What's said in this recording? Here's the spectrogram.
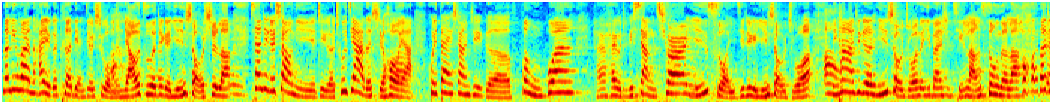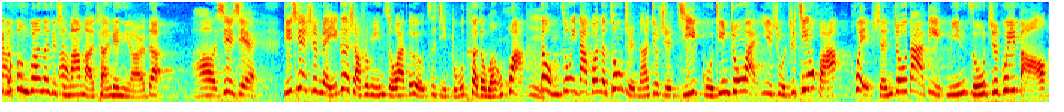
那另外呢，还有一个特点就是我们苗族的这个银首饰了。像这个少女这个出嫁的时候呀，会戴上这个凤冠，还有还有这个项圈、银锁以及这个银手镯。你看啊，这个银手镯呢，一般是情郎送的了。那这个凤冠呢，就是妈妈传给女儿的。好，谢谢。的确是每一个少数民族啊，都有自己独特的文化。那我们综艺大观的宗旨呢，就是集古今中外艺术之精华，汇神州大地民族之瑰宝。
